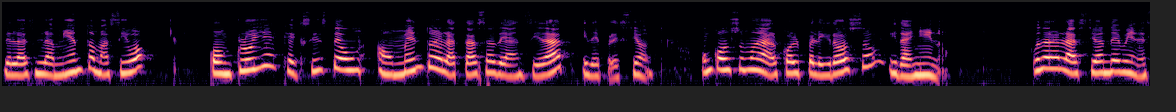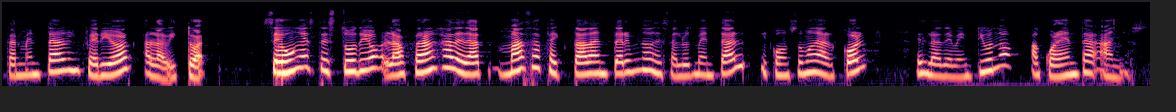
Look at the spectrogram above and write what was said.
del aislamiento masivo, concluye que existe un aumento de la tasa de ansiedad y depresión, un consumo de alcohol peligroso y dañino, una relación de bienestar mental inferior a la habitual. Según este estudio, la franja de edad más afectada en términos de salud mental y consumo de alcohol es la de 21 a 40 años.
